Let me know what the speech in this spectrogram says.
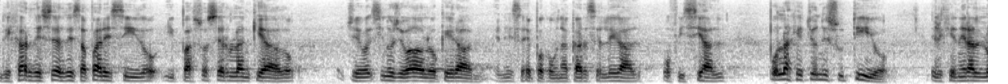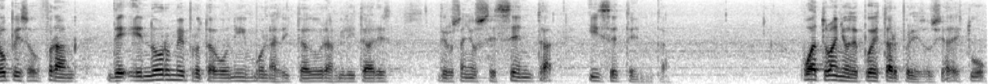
dejar de ser desaparecido y pasó a ser blanqueado siendo llevado a lo que era en esa época una cárcel legal, oficial, por la gestión de su tío, el general López Aufranc, de enorme protagonismo en las dictaduras militares de los años 60 y 70. Cuatro años después de estar preso, o sea, estuvo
